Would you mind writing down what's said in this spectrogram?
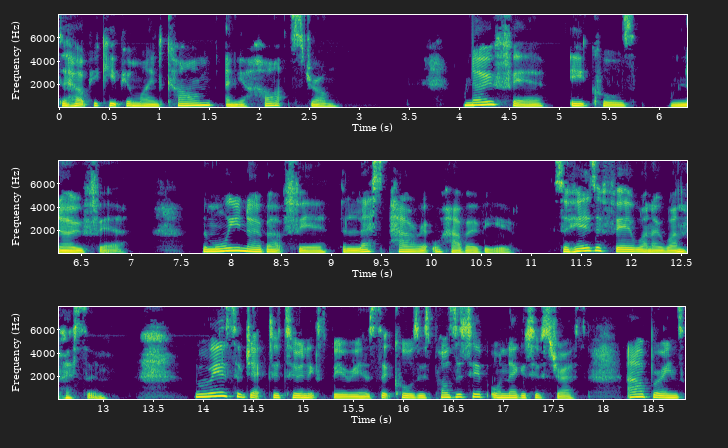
to help you keep your mind calm and your heart strong. Know fear equals no fear. The more you know about fear, the less power it will have over you. So here's a Fear 101 lesson. When we are subjected to an experience that causes positive or negative stress, our brains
